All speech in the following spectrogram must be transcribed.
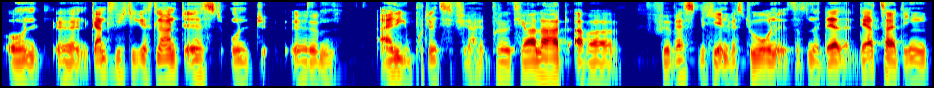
und äh, ein ganz wichtiges Land ist und ähm, einige Potenziale hat, aber für westliche Investoren ist das in der derzeitigen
